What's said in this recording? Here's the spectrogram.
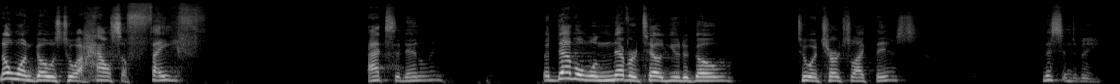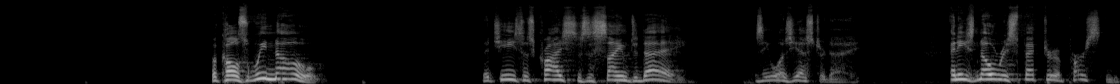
No one goes to a house of faith accidentally. The devil will never tell you to go to a church like this. Listen to me. Because we know that Jesus Christ is the same today as he was yesterday. And he's no respecter of person.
